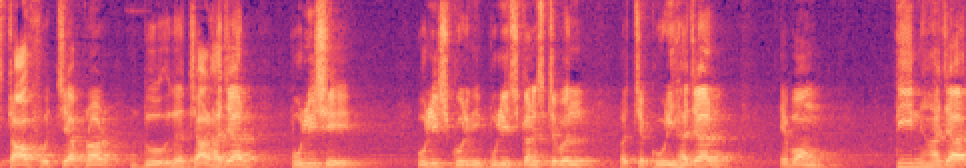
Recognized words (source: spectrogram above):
স্টাফ হচ্ছে আপনার দু, চার হাজার পুলিশে, পুলিশ কর্মী, পুলিশ কনস্টেবল হচ্ছে কুড়ি হাজার এবং তিন হাজার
